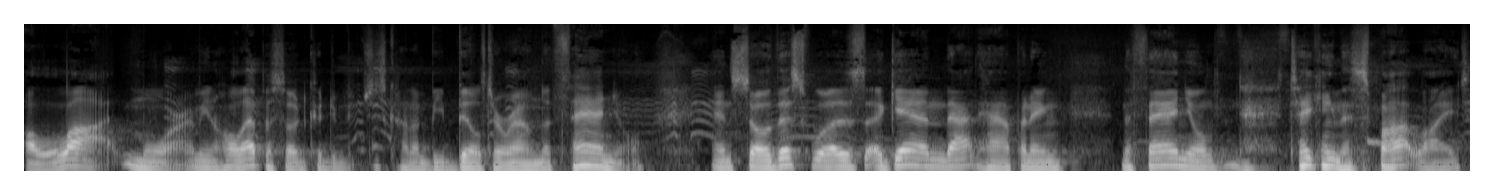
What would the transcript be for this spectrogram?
a lot more. I mean, a whole episode could just kind of be built around Nathaniel. And so this was, again, that happening, Nathaniel taking the spotlight,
